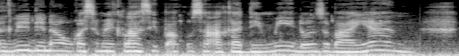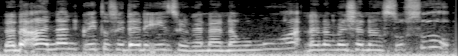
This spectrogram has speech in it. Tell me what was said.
nag-ready na ako kasi may klase pa ako sa academy doon sa bayan. Nadaanan ko ito si Daddy Inso nga na nangunguha na naman siya ng suso.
